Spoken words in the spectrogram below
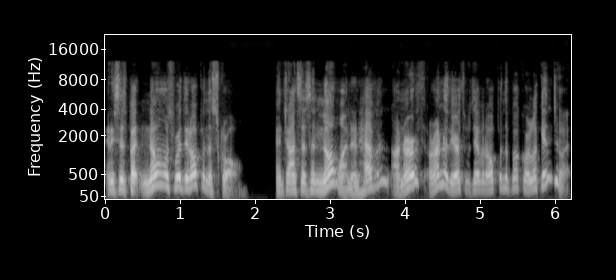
And he says, but no one was worthy to open the scroll. And John says, and no one in heaven, on earth, or under the earth was able to open the book or look into it.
